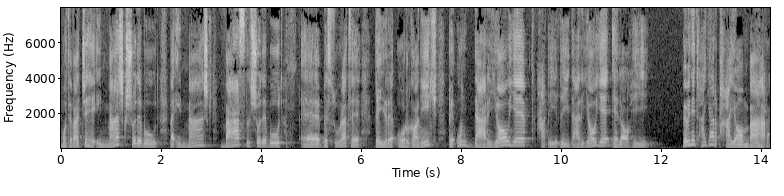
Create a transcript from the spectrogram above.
متوجه این مشک شده بود و این مشک وصل شده بود به صورت غیر ارگانیک به اون دریای حقیقی دریای الهی. ببینید اگر پیامبر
